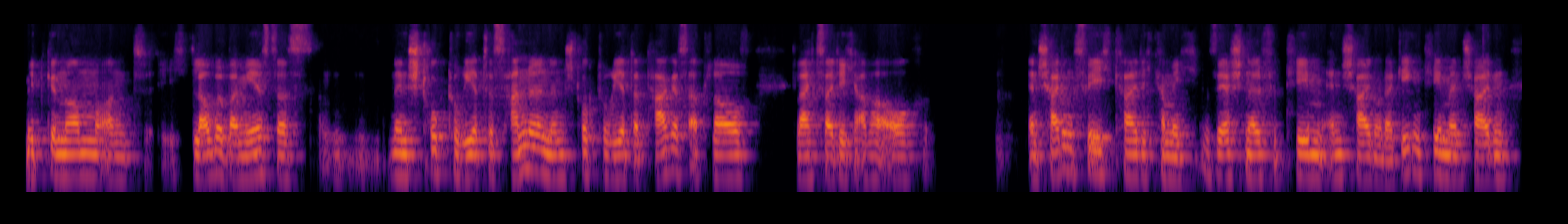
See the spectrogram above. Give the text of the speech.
mitgenommen. Und ich glaube, bei mir ist das ein strukturiertes Handeln, ein strukturierter Tagesablauf, gleichzeitig aber auch Entscheidungsfähigkeit. Ich kann mich sehr schnell für Themen entscheiden oder gegen Themen entscheiden.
